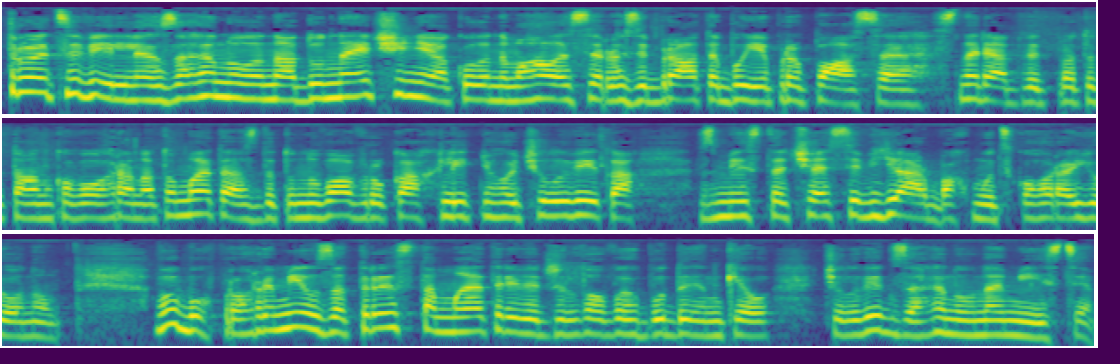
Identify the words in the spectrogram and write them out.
Троє цивільних загинули на Донеччині, коли намагалися розібрати боєприпаси. Снаряд від протитанкового гранатомета здетонував в руках літнього чоловіка з міста Часів Яр Бахмутського району. Вибух прогремів за 300 метрів від житлових будинків. Чоловік загинув на місці.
